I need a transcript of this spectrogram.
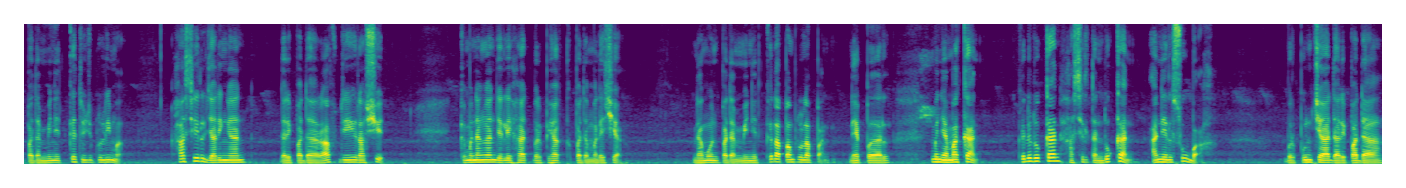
pada minit ke-75 hasil jaringan daripada Rafdi Rashid. Kemenangan dilihat berpihak kepada Malaysia. Namun pada minit ke-88, Nepal menyamakan kedudukan hasil tandukan Anil Subah berpunca daripada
